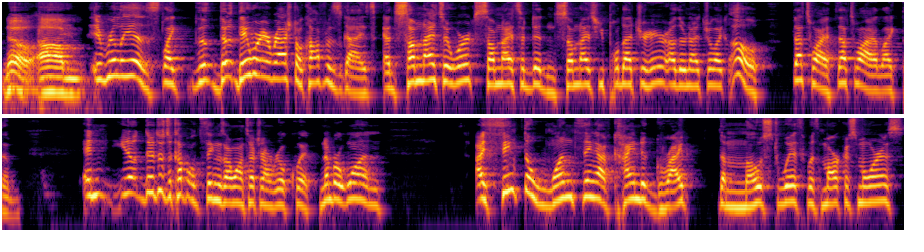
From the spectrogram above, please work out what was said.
No, um, it really is. Like the, the, they were irrational confidence guys, and some nights it works, some nights it didn't. Some nights you pulled out your hair, other nights you're like, oh, that's why. That's why I like them. And you know, there's just a couple of things I want to touch on real quick. Number one, I think the one thing I've kind of griped the most with with Marcus Morris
